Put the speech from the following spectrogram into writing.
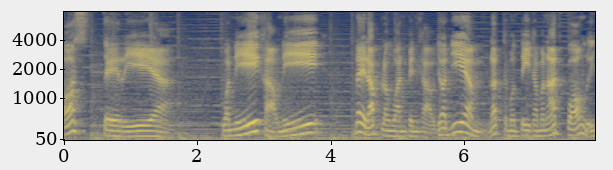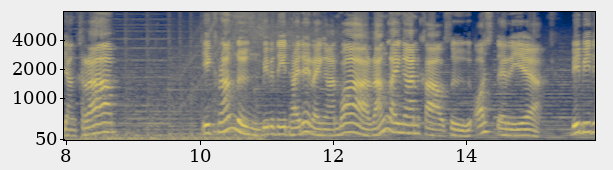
ออสเตรเลีย วันนี้ข่าวนี้ได้รับรางวัลเป็นข่าวยอดเยี่ยม รัฐมนตรีธรรมนัฐฟ้องหรือยังครับ อีกครั้งหนึ่ง BBC ไทยได้รายงานว่าหลังรายงานข่าวสื่อออสเตรเลีย BBC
